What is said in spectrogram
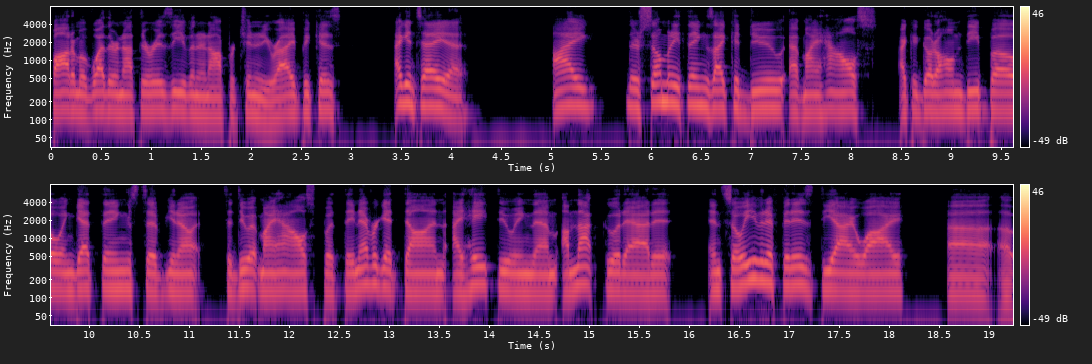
bottom of whether or not there is even an opportunity, right? Because I can tell you, I there's so many things I could do at my house. I could go to Home Depot and get things to you know to do at my house, but they never get done. I hate doing them. I'm not good at it, and so even if it is DIY, uh, uh,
